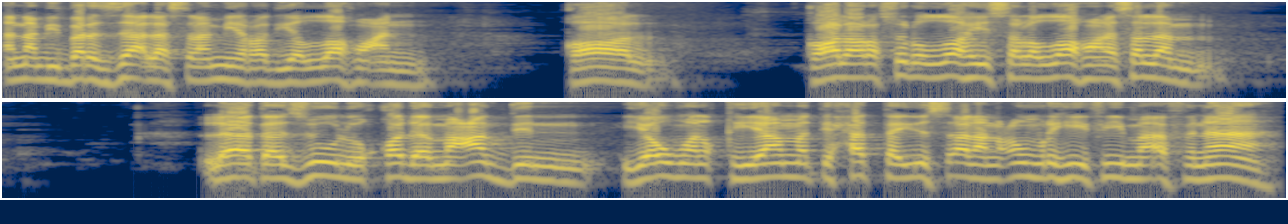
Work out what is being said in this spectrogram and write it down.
an Nabi Barzah al-Aslami radhiyallahu an qal qala Rasulullah sallallahu alaihi wasallam لا تزول قدم عبد يوم القيامة حتى يسأل عن عمره فيما أفناه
